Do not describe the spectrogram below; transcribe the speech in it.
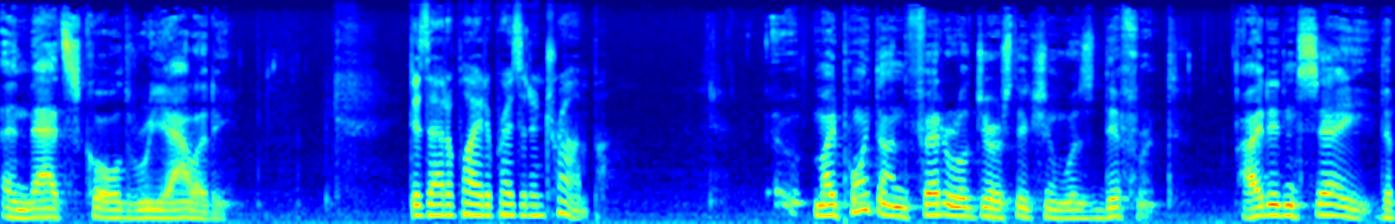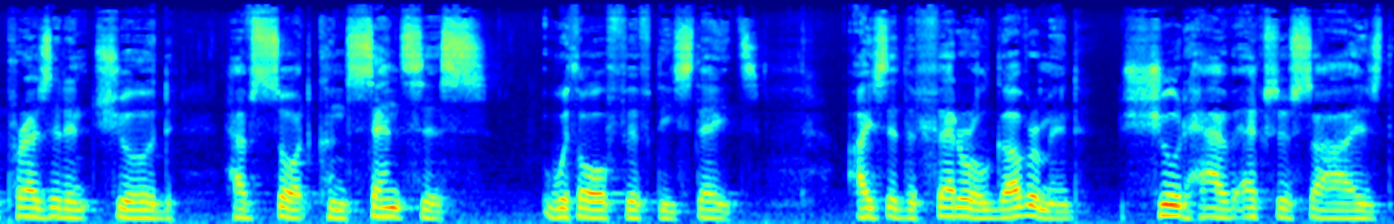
And that's called reality. Does that apply to President Trump? My point on federal jurisdiction was different. I didn't say the president should have sought consensus with all 50 states. I said the federal government should have exercised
